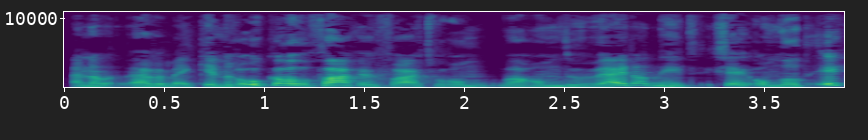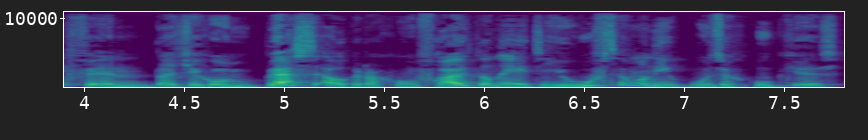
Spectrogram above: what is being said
En dan hebben mijn kinderen ook al vaker gevraagd: waarom, waarom doen wij dat niet? Ik zeg omdat ik vind dat je gewoon best elke dag gewoon fruit kan eten. Je hoeft helemaal niet op woensdag koekjes.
